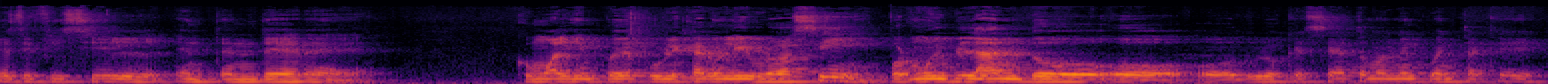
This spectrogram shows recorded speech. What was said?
es difícil entender eh, cómo alguien puede publicar un libro así, por muy blando o, duro que sea, tomando en cuenta que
